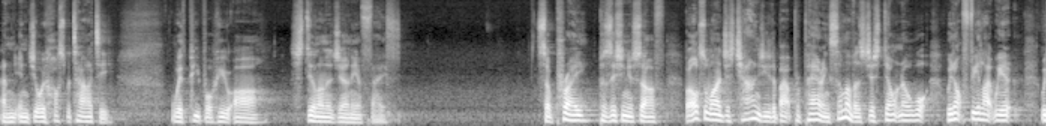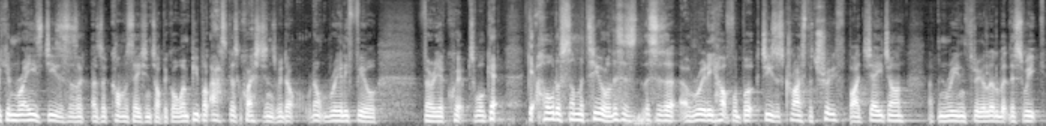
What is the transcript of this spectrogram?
and enjoy hospitality with people who are still on a journey of faith? So pray, position yourself, But I also want to just challenge you about preparing. Some of us just don't know what, we don't feel like we, we can raise Jesus as a, as a conversation topic, or when people ask us questions, we don't, we don't really feel very equipped. Well, get, get hold of some material. This is, this is a, a really helpful book, Jesus Christ the Truth by J. John. I've been reading through a little bit this week.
